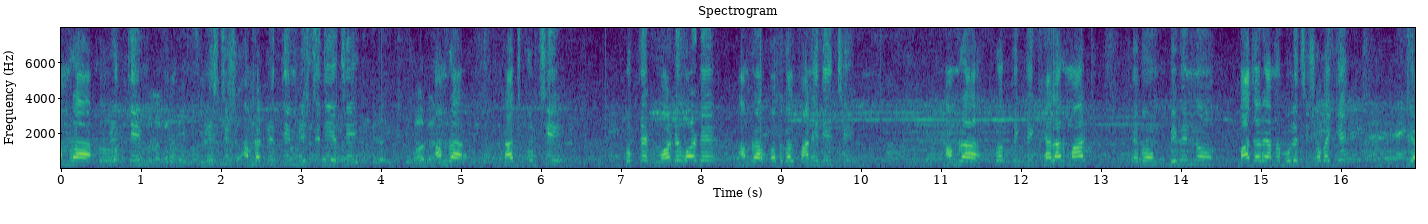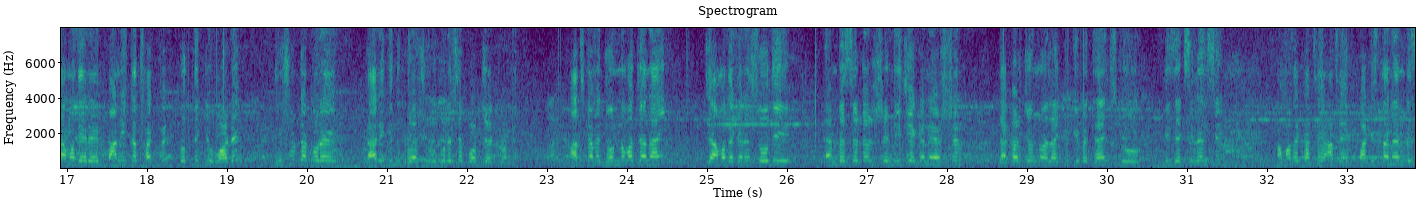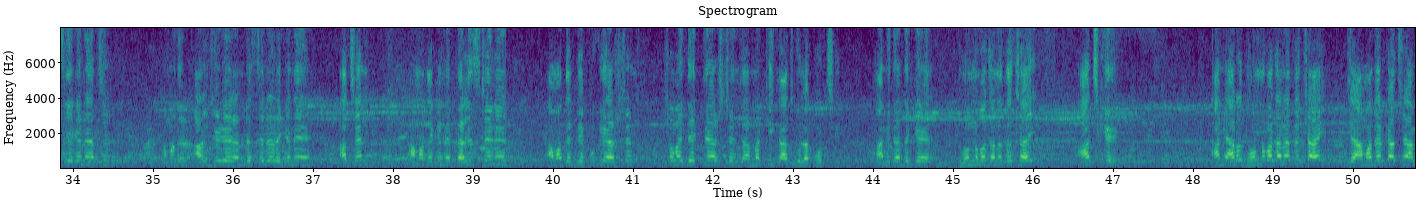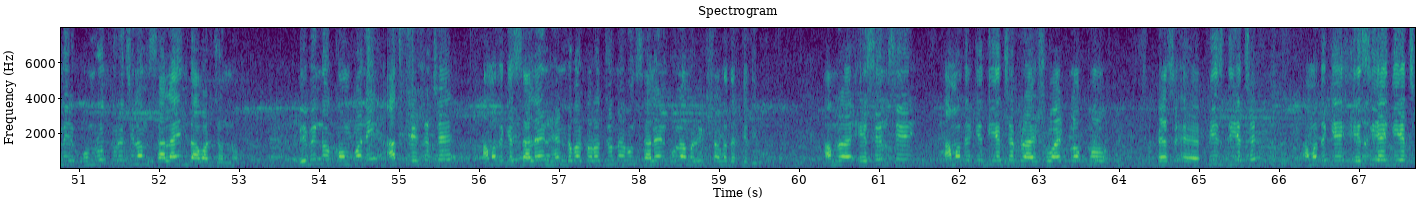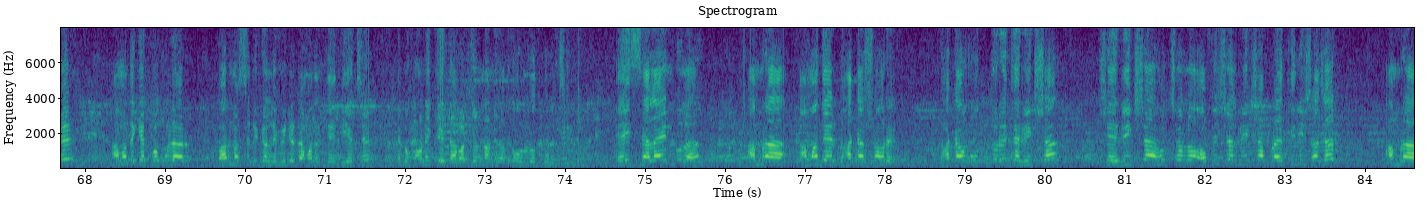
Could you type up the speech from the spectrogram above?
আমরা কৃত্রিম বৃষ্টি আমরা কৃত্রিম বৃষ্টি দিয়েছি। আমরা কাজ করছি প্রত্যেক ওয়ার্ডে ওয়ার্ডে, আমরা গতকাল পানি দিয়েছি। আমরা প্রত্যেকটি খেলার মাঠ এবং বিভিন্ন বাজারে আমরা বলেছি সবাইকে যে আমাদের এই পানিটা থাকবে প্রত্যেকটি ওয়ার্ডে। দুশোটা করে গাড়ি কিন্তু ঘোরা শুরু করেছে পর্যায়ক্রমে। আজকে আমি ধন্যবাদ জানাই যে আমাদের এখানে সৌদি অ্যাম্বাসেডার সে নিজে এখানে আসছেন। দেখার জন্য I like to give a thanks to his excellency আমাদের কাছে আছে পাকিস্তান অ্যাম্বাসি এখানে আছে। আমাদের আলজেরিয়ার অ্যাম্বাসেডার এখানে আছেন। আমাদের এখানে প্যালেস্টাইনের আমাদের ডেপুটি আসছেন। সবাই দেখতে আসছেন যে আমরা কী কাজগুলো করছি। আমি তাদেরকে ধন্যবাদ জানাতে চাই। আজকে আমি আরও ধন্যবাদ জানাতে চাই যে আমাদের কাছে আমি অনুরোধ করেছিলাম স্যালাইন দেওয়ার জন্য। বিভিন্ন কোম্পানি আজকে এসেছে। আমাদেরকে স্যালাইন হ্যান্ডওভার করার জন্য এবং স্যালাইনগুলো আমরা রিক্সাওয়ালাদেরকে দিব। আমরা এসএমসি আমাদেরকে দিয়েছে প্রায় সোয়া লক্ষ পিস দিয়েছে। আমাদেরকে এসিআই দিয়েছে। আমাদেরকে পপুলার ফার্মাসিউটিক্যাল লিমিটেড আমাদেরকে দিয়েছে এবং অনেকে দেওয়ার জন্য আমি তাদেরকে অনুরোধ করেছি। এই স্যালাইনগুলা আমরা আমাদের ঢাকা শহরে ঢাকা উত্তরের যে রিক্সা, সেই রিক্সা হচ্ছে হলো অফিসিয়াল রিক্সা প্রায় তিরিশ হাজার। আমরা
